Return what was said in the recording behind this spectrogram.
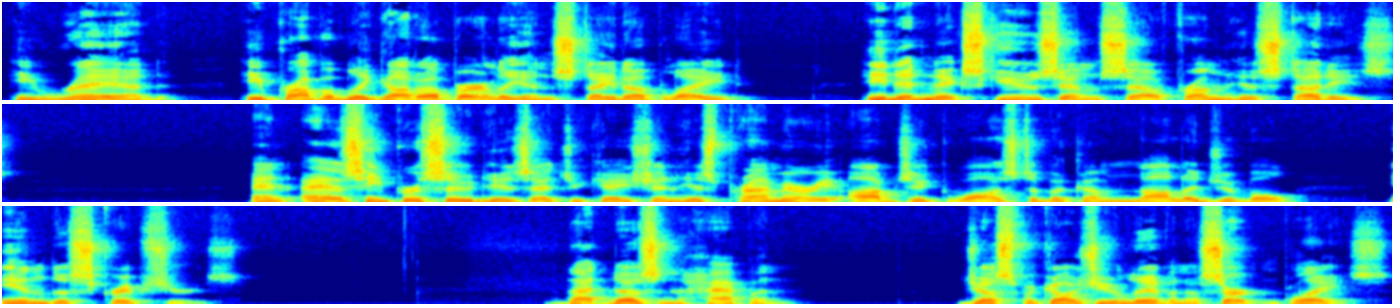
He read. He probably got up early and stayed up late. He didn't excuse himself from his studies. And as he pursued his education, his primary object was to become knowledgeable in the Scriptures. That doesn't happen just because you live in a certain place.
